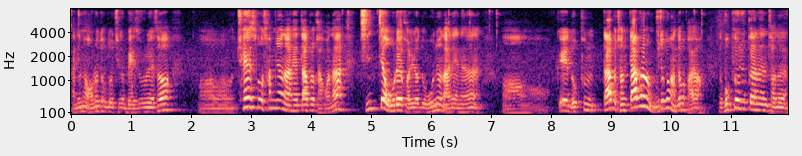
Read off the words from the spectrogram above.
아니면 어느 정도 지금 매수를 해서 어, 최소 3년 안에 더블 가거나 진짜 오래 걸려도 5년 안에는 어, 꽤 높은 더블 전 더블은 무조건 간다고 봐요. 목표 주가는 저는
